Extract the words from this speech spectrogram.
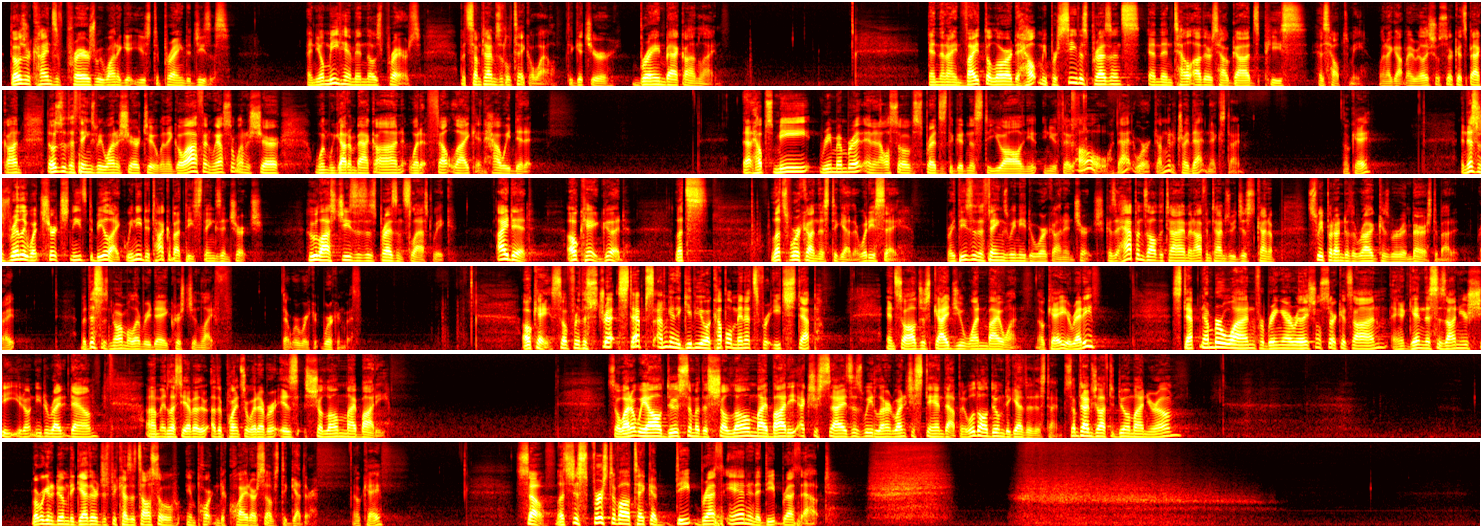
Those are kinds of prayers we want to get used to praying to Jesus. And you'll meet him in those prayers. But sometimes it'll take a while to get your brain back online. And then I invite the Lord to help me perceive his presence and then tell others how God's peace has helped me when I got my relational circuits back on. Those are the things we want to share too. When they go off, and we also want to share when we got them back on, what it felt like, and how we did it. That helps me remember it, and it also spreads the goodness to you all, and you, and you think, oh, that worked. I'm going to try that next time. Okay? And this is really what church needs to be like. We need to talk about these things in church. Who lost Jesus' presence last week? I did. Okay, good. Let's, let's work on this together. What do you say? Right? These are the things we need to work on in church because it happens all the time, and oftentimes we just kind of sweep it under the rug because we're embarrassed about it, right? But this is normal, everyday Christian life that we're work- working with. Okay, so for the stre- steps, I'm going to give you a couple minutes for each step. And so I'll just guide you one by one. Okay, you ready? Step number one for bringing our relational circuits on, and again, this is on your sheet, you don't need to write it down um, unless you have other, other points or whatever, is shalom my body. So, why don't we all do some of the shalom my body exercises we learned? Why don't you stand up? And we'll all do them together this time. Sometimes you'll have to do them on your own. But we're going to do them together just because it's also important to quiet ourselves together. Okay? So let's just first of all take a deep breath in and a deep breath out.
